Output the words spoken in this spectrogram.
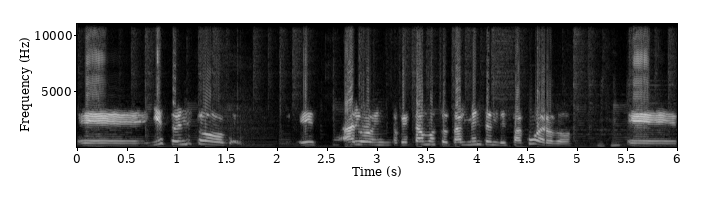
Eh, y esto en esto es algo en lo que estamos totalmente en desacuerdo. Eh,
